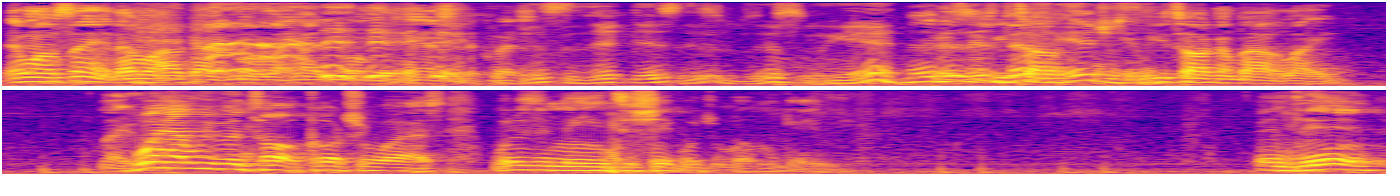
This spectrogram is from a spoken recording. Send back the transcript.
That's what I'm saying. That's why I gotta know like how you want me to answer the question. This is it. This is this. is Yeah. This, this if you is talk definitely if interesting. you talking about like like what have we been taught culture wise? What does it mean to shake what your mama gave you? And then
